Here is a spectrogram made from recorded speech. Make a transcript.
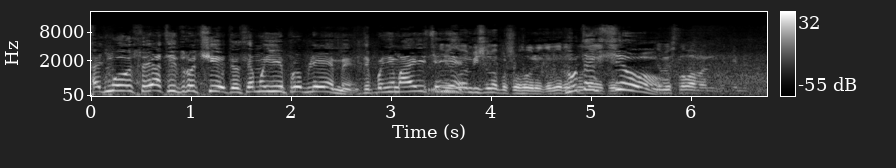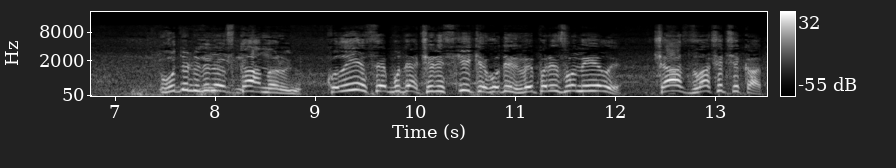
геть можу стояти і дрочити, це мої проблеми. Ти розумієш чи Мені з більше не про що говорити. Ви Ну, та й розмовляєте всьо. Тими словами, От людина з камерою. Коли це буде, через скільки годин ви перезвонили? Час, два ще чекати.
